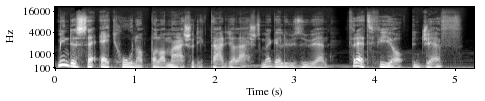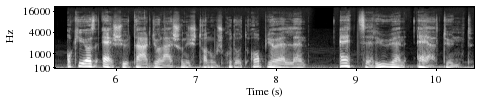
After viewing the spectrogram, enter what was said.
mindössze egy hónappal a második tárgyalást megelőzően Fred fia Jeff, aki az első tárgyaláson is tanúskodott apja ellen, egyszerűen eltűnt.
